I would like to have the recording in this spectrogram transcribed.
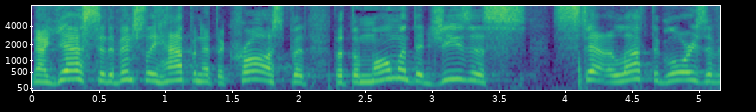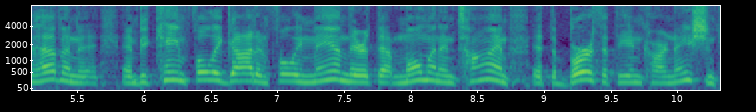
Now, yes, it eventually happened at the cross, but, but the moment that Jesus st- left the glories of heaven and, and became fully God and fully man there at that moment in time, at the birth, at the incarnation,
